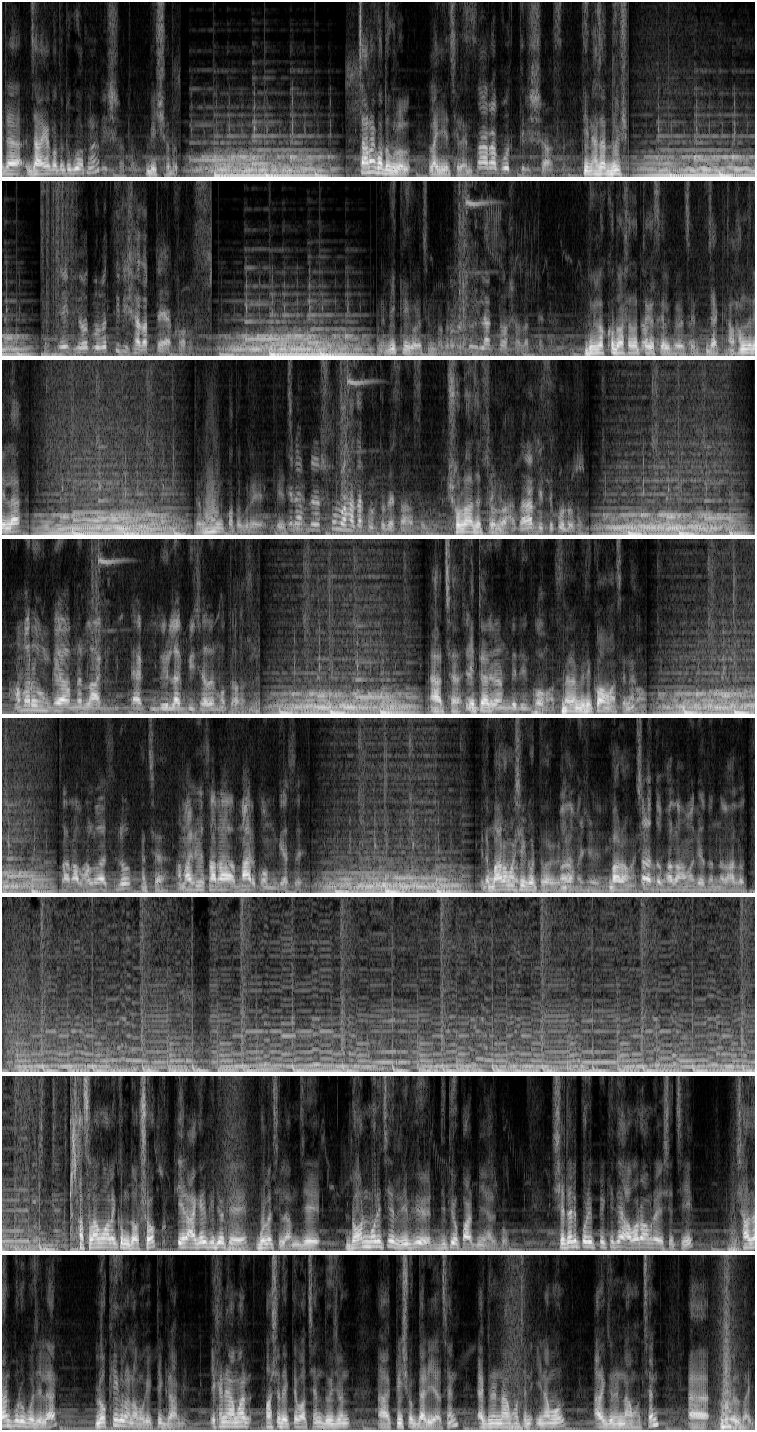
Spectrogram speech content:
এটা জায়গা কতটুকু আপনার? বিশ শতক। বিশ শতক। চারা কতগুলো লাগিয়েছিলেন? চারা বত্রিশশো আছে। তিন হাজার দুইশো। এই বৃহৎ মূল্য তিরিশ হাজার টাকা খরচ। মানে বিক্রি করেছেন কত টাকা? দুই লাখ দশ হাজার টাকা। দুই লক্ষ দশ হাজার টাকা সেল করেছেন। যাক আলহামদুলিল্লাহ। কত করে এটা পেয়েছিলেন আপনার ষোলো হাজার পর্যন্ত বেচা আছে ষোলো হাজার ষোলো হাজার আর নিচে পনেরো। আমারও আপনার লাখ এক দুই লাখ বিশ হাজার মতো আছে। আচ্ছা এটা বিরানব্বই দিন কম আছে। ব্যারাম কম আছে না? সারা ভালো আছিল। আচ্ছা। আমাকে সারা মার কম গেছে। এটা বারো মাসেই করতে পারবেন বারো? মাসে বারো মাসে তো ভালো আমাকে জন্য ভালো। আসসালামু আলাইকুম দর্শক। এর আগের ভিডিওতে বলেছিলাম যে ডন মরিচের রিভিউয়ের দ্বিতীয় পার্ট নিয়ে আসব। সেটারই পরিপ্রেক্ষিতে আবারও আমরা এসেছি শাহজাহানপুর উপজেলার লক্ষ্মীগোলা নামক একটি গ্রামে। এখানে আমার পাশে দেখতে পাচ্ছেন দুইজন কৃষক দাঁড়িয়ে আছেন। একজনের নাম হচ্ছেন ইনামুল আরেকজনের নাম হচ্ছেন রুবেল ভাই।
